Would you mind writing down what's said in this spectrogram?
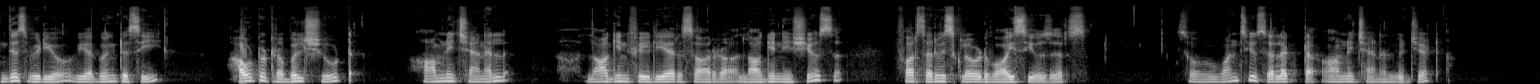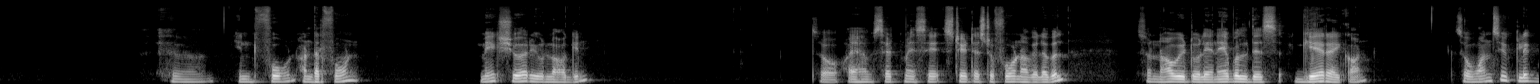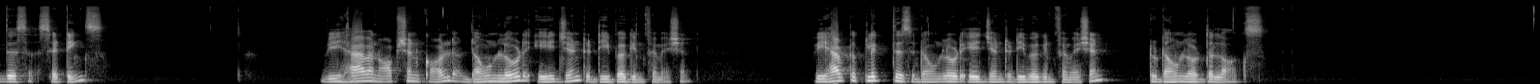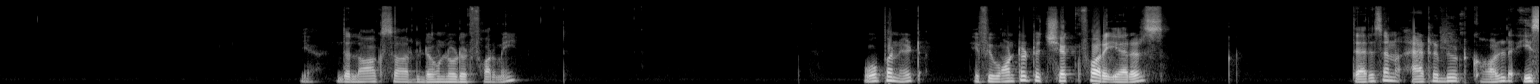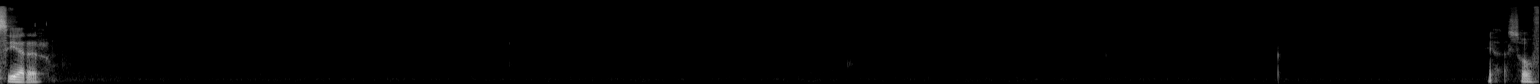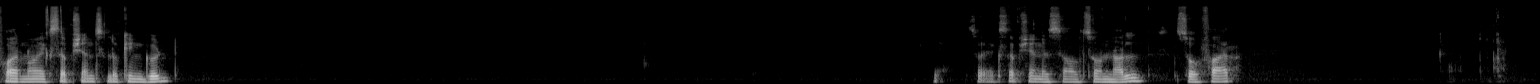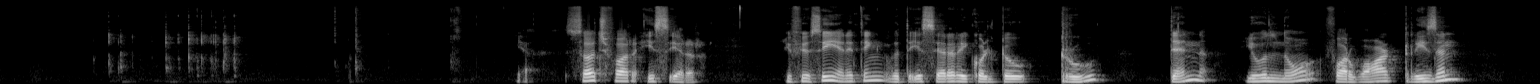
In this video, we are going to see how to troubleshoot omni-channel uh, login failures or uh, login issues for Service Cloud voice users. So once you select omni-channel widget uh, in phone under phone, make sure you log in. So I have set my status to phone available. So now it will enable this gear icon. So once you click this settings, we have an option called download agent debug information. We have to click this download agent debug information to download the logs. Yeah, the logs are downloaded for me. Open it. If you wanted to check for errors, there is an attribute called is error. yeah so far no exceptions looking good yeah so exception is also null so far yeah search for is error if you see anything with is error equal to true then you will know for what reason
